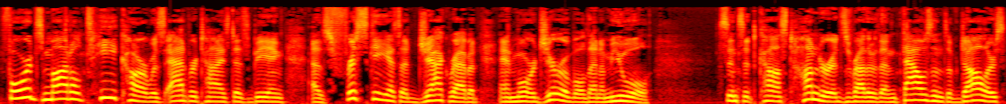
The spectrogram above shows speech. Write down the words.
Ford's Model T car was advertised as being as frisky as a jackrabbit and more durable than a mule. Since it cost hundreds rather than thousands of dollars,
